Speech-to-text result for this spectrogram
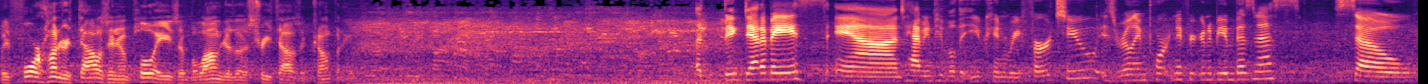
with 400,000 employees that belong to those 3,000 companies. A big database and having people that you can refer to is really important if you're going to be in business. So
